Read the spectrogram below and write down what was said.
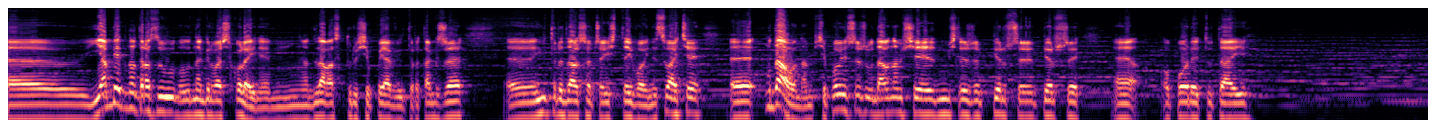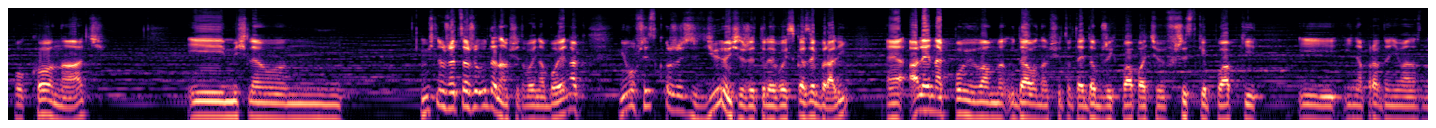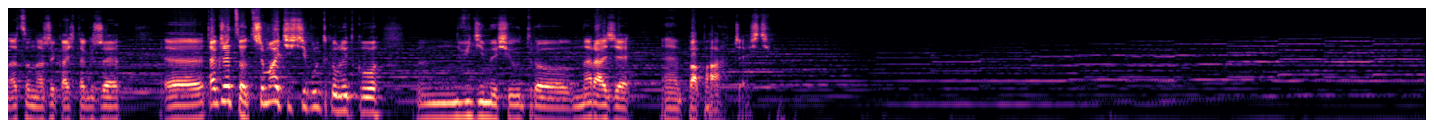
ja biegnę od razu nagrywać kolejny dla was, który się pojawi jutro. Także e, jutro dalsza część tej wojny. Słuchajcie, e, udało nam się, powiem szczerze, udało nam się, myślę, że pierwszy, pierwszy e, opory tutaj pokonać. I myślę... Mm, Myślę, że co, że uda nam się ta wojna, bo jednak mimo wszystko, że zdziwiłem się, że tyle wojska zebrali, e, ale jednak powiem wam, udało nam się tutaj dobrze ich połapać, wszystkie pułapki i, i naprawdę nie ma na co narzekać, także e, także co, trzymajcie się ciepłutką, litko, widzimy się jutro, na razie, e, papa, cześć.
